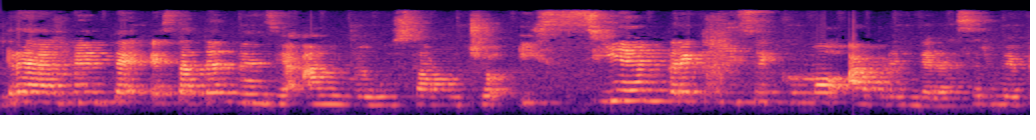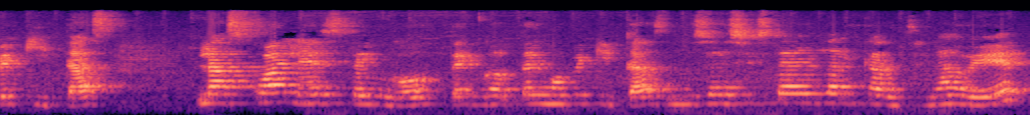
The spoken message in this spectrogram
Realmente esta tendencia a mí me gusta mucho y siempre quise como aprender a hacerme pequitas, las cuales tengo, tengo, tengo pequitas, no sé si ustedes la alcancen a ver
